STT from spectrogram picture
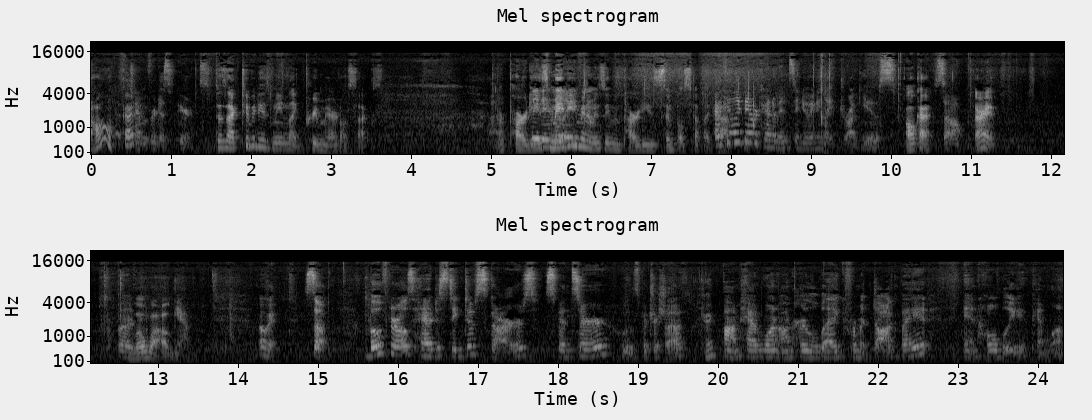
Oh, at the okay. time of her disappearance. Does activities mean like premarital sex or parties? Maybe really- even it was even parties, simple stuff like I that. I feel like they were kind of insinuating like drug use. okay. So, All right. But A little wild. Yeah. Okay, so both girls had distinctive scars. Spencer, who was Patricia, Okay. um, had one on her leg from a dog bite, and Hobley, Pamela,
